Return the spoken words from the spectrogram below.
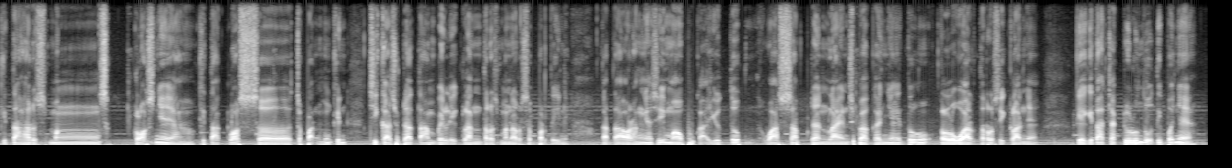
Kita harus meng close nya ya. Kita close secepat mungkin jika sudah tampil iklan terus-menerus seperti ini. Kata orangnya sih mau buka YouTube, WhatsApp dan lain sebagainya itu keluar terus iklannya. Oke, kita cek dulu untuk tipenya ya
